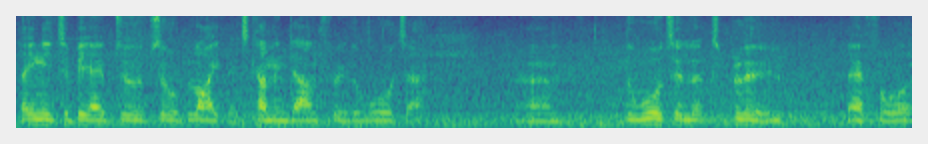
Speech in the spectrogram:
they need to be able to absorb light that's coming down through the water. Um, the water looks blue, therefore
